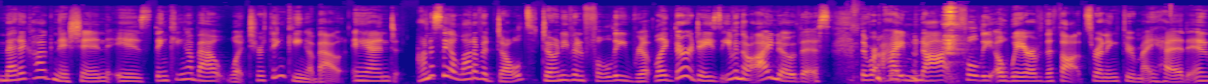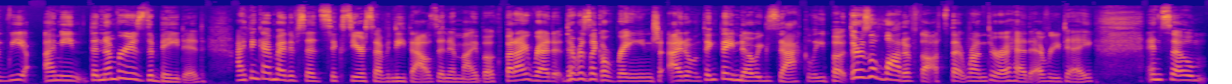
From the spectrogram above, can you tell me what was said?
metacognition is thinking about what you're thinking about. And honestly, a lot of adults don't even fully real like there are days, even though I know this, that where I'm not fully aware of the thoughts running through my head. And we, I mean, the number is debated. I think I might have said 60 or 70,000 in my book, but I read. There was like a range. I don't think they know exactly, but there's a lot of thoughts that run through our head every day. And so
